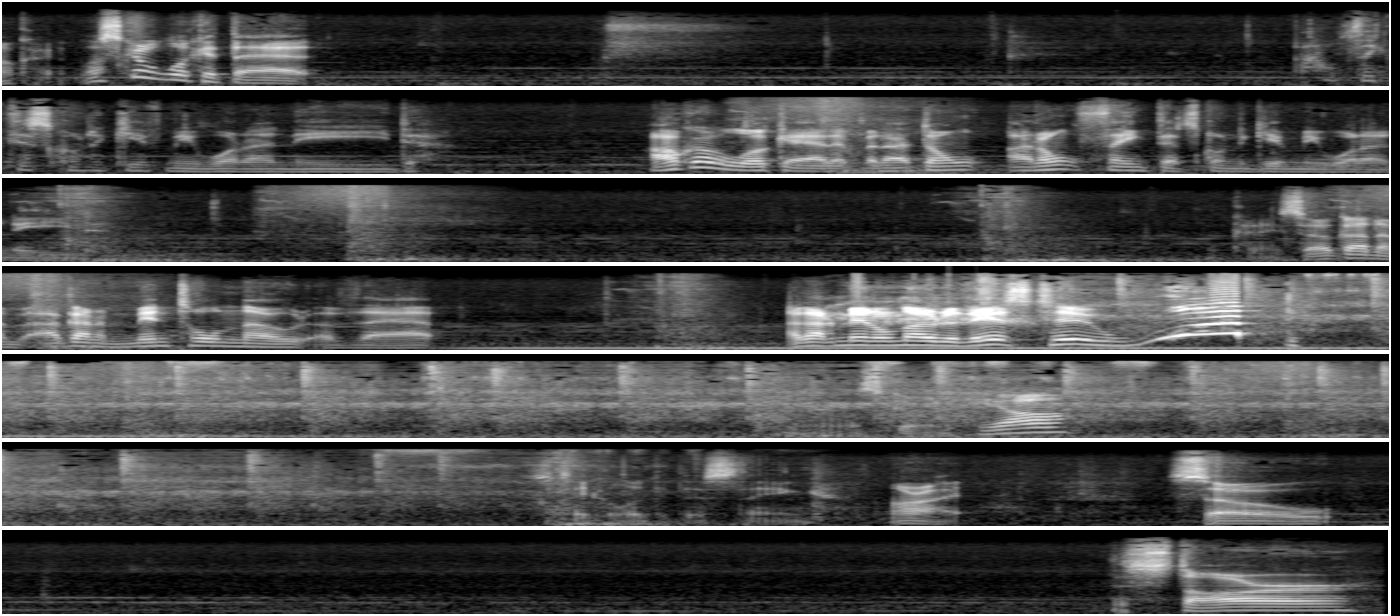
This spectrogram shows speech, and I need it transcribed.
Okay, let's go look at that. Don't think that's going to give me what I need. I'll go look at it, but I don't I don't think that's going to give me what I need. Okay, so I got a I got a mental note of that. I got a mental note of this too. What? Let's go in here. Let's take a look at this thing. All right. So the star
